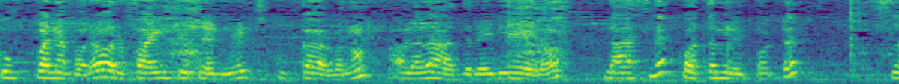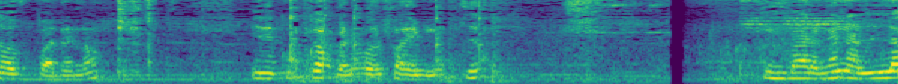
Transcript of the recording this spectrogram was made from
குக் பண்ண போறேன். ஒரு five to ten minutes cook ஆகணும். அவ்வளோதான் அது ரெடி ஆயிடும். லாஸ்ட்ல கொத்தமல்லி போட்டு சர்வ் பண்ணணும். இது குக் ஆகணும் ஒரு ஃபைவ் மினிட்ஸ் பாருங்க நல்லா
